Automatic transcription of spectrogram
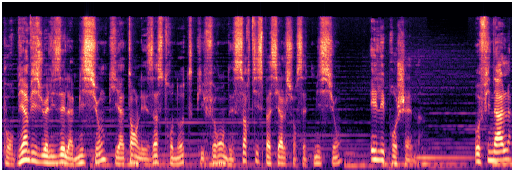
pour bien visualiser la mission qui attend les astronautes qui feront des sorties spatiales sur cette mission et les prochaines. Au final,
